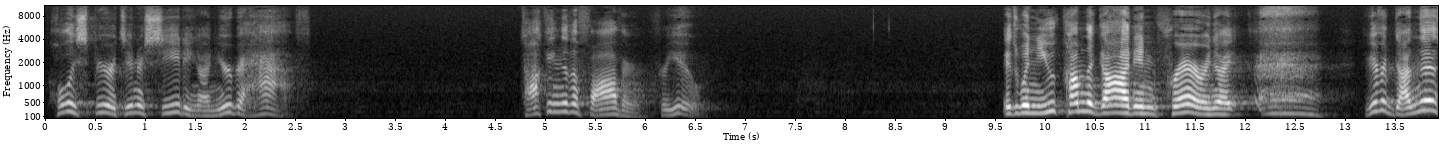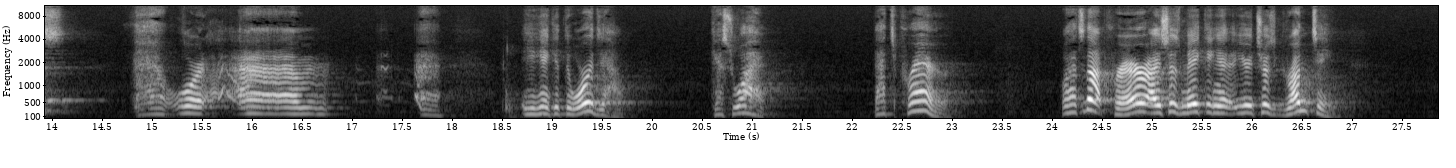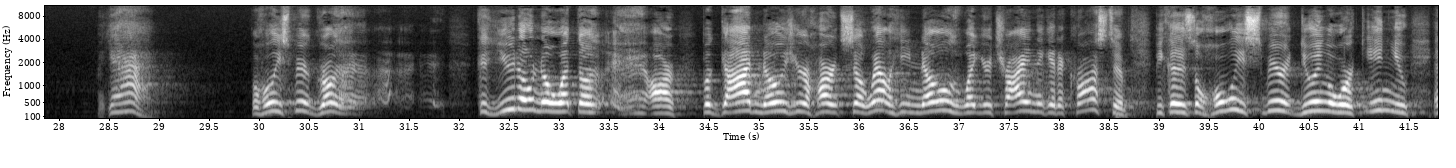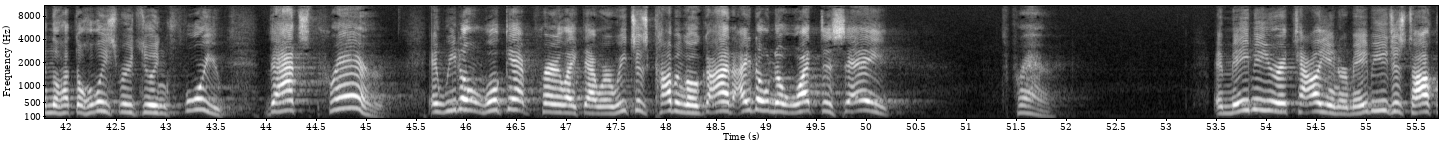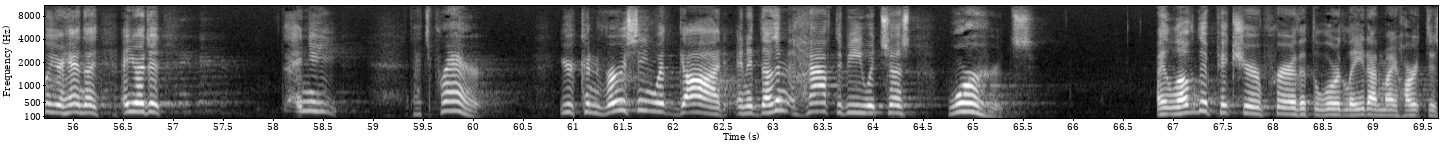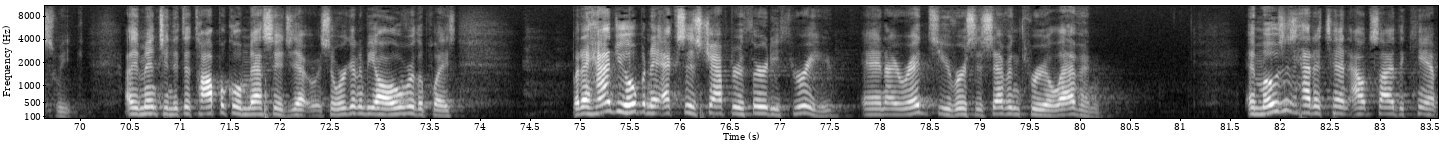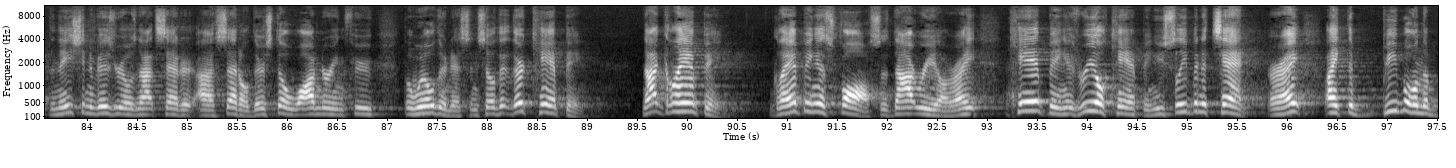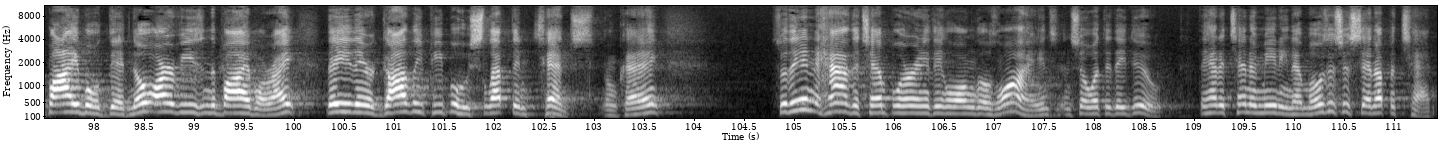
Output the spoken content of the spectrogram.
Holy Spirit's interceding on your behalf, talking to the Father for you. Is when you come to God in prayer and you're like, ah, have you ever done this? Ah, Lord, um, ah. you can't get the words out. Guess what? That's prayer. Well, that's not prayer. I was just making it, you're just grunting. Yeah. The Holy Spirit grows. Because you don't know what those are, but God knows your heart so well. He knows what you're trying to get across to Him because it's the Holy Spirit doing a work in you and what the Holy Spirit's doing for you. That's prayer. And we don't look at prayer like that where we just come and go, God, I don't know what to say. It's prayer. And maybe you're Italian, or maybe you just talk with your hand and you're just, and you, that's prayer. You're conversing with God, and it doesn't have to be with just words. I love the picture of prayer that the Lord laid on my heart this week. I mentioned it's a topical message, that, so we're going to be all over the place. But I had you open to Exodus chapter 33, and I read to you verses 7 through 11. And Moses had a tent outside the camp. The nation of Israel is not uh, settled. They're still wandering through the wilderness. And so they're camping, not glamping. Glamping is false, it's not real, right? Camping is real camping. You sleep in a tent, all right? Like the people in the Bible did. No RVs in the Bible, right? They, they were godly people who slept in tents, okay? So they didn't have the temple or anything along those lines. And so what did they do? They had a tent of meeting that Moses just set up a tent.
